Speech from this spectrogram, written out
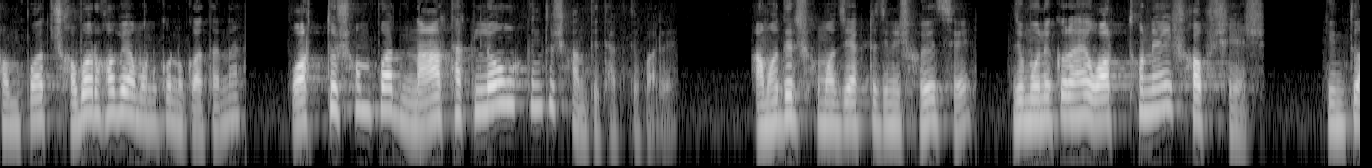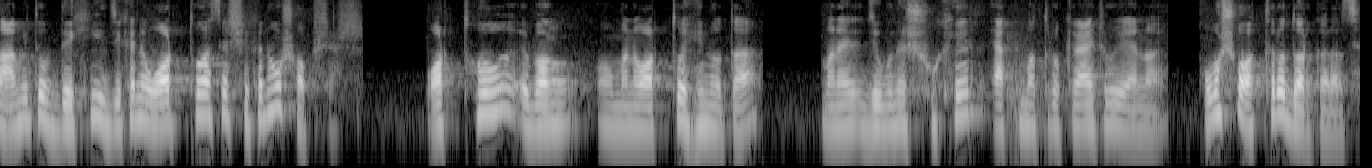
সম্পদ সবার হবে এমন কোনো কথা না। অর্থ সম্পদ না থাকলেও কিন্তু শান্তি থাকতে পারে। আমাদের সমাজে একটা জিনিস হয়েছে যে মনে করা হয় অর্থ নেই, সব শেষ। কিন্তু আমি তো দেখি যেখানে অর্থ আছে, সেখানেও সব শেষ। অর্থ এবং মানে অর্থহীনতা মানে জীবনের সুখের একমাত্র ক্রাইটেরিয়া নয়। অবশ্য অর্থেরও দরকার আছে।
